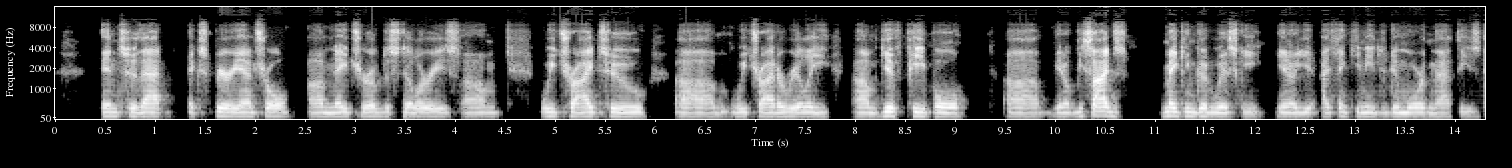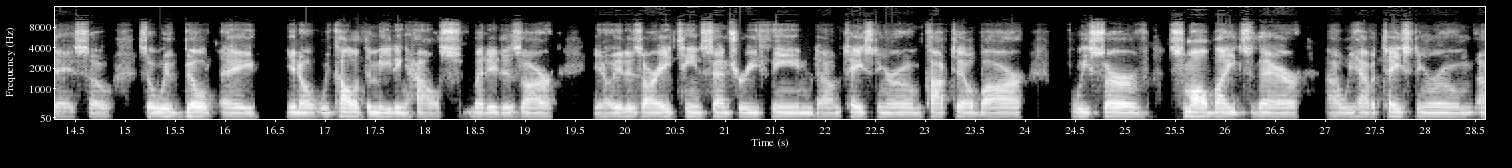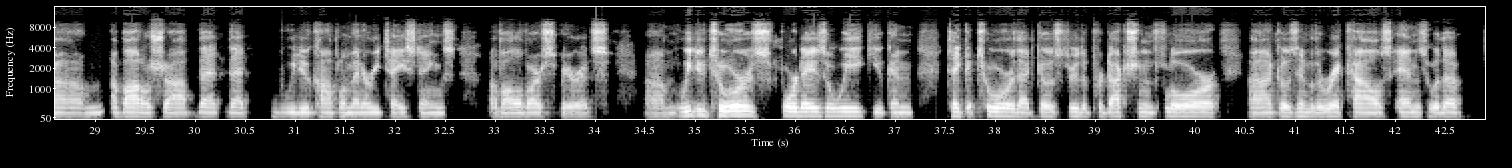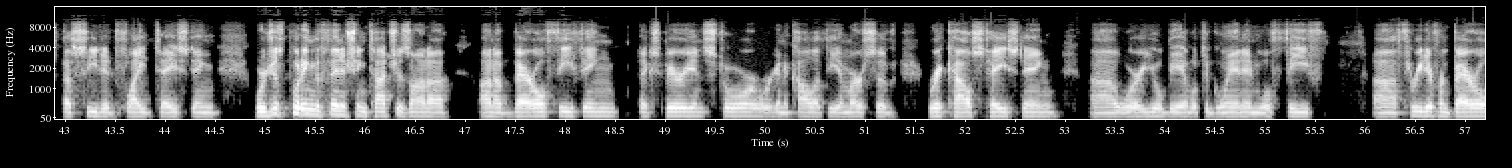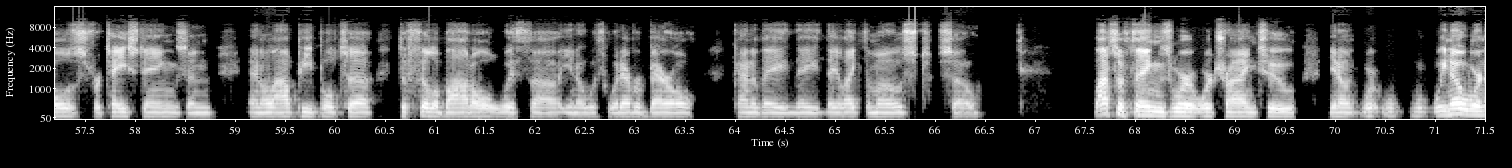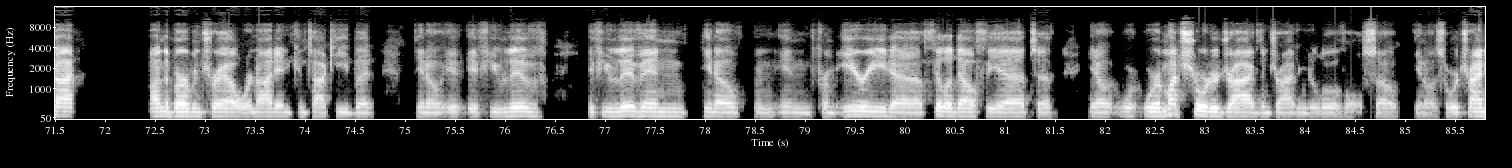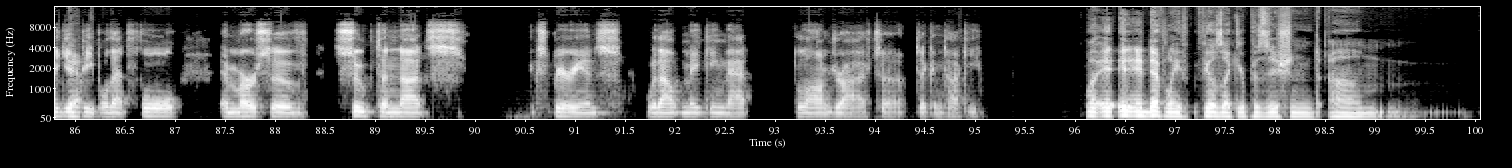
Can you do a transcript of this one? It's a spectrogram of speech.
into that experiential um, nature of distilleries. Um, we try to um, we try to really um, give people uh, you know besides making good whiskey you know you, i think you need to do more than that these days. So so we've built a you know we call it the meeting house but it is our you know it is our 18th century themed um, tasting room cocktail bar. We serve small bites there. Uh, we have a tasting room um, a bottle shop that that we do complimentary tastings of all of our spirits um, we do tours four days a week you can take a tour that goes through the production floor uh, goes into the rick house ends with a a seated flight tasting. We're just putting the finishing touches on a on a barrel thieving experience tour. We're going to call it the immersive Rick House tasting, uh, where you'll be able to go in and we'll thief uh, three different barrels for tastings and and allow people to to fill a bottle with uh, you know with whatever barrel kind of they they they like the most. So lots of things we're we're trying to you know we're, we know we're not on the Bourbon Trail. We're not in Kentucky, but you know, if, if you live if you live in you know in, in, from Erie to Philadelphia to you know we're, we're, a much shorter drive than driving to Louisville. So you know, so we're trying to give yeah. people that full immersive soup to nuts experience without making that long drive to to Kentucky. Well, it, it definitely feels like you're positioned um,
